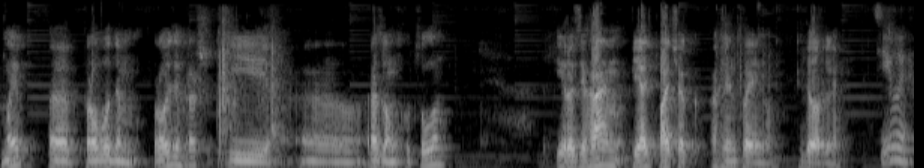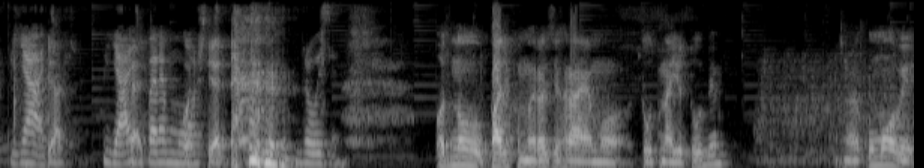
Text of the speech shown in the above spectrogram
Ми е, проводимо розіграш і е, разом з Гуцулом і розіграємо 5 пачок Глінтвейну Бьорлі. Цілих п'ять. 5. П'ять переможців, 5. друзі. Одну пачку ми розіграємо тут на Ютубі. Е, Умови.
